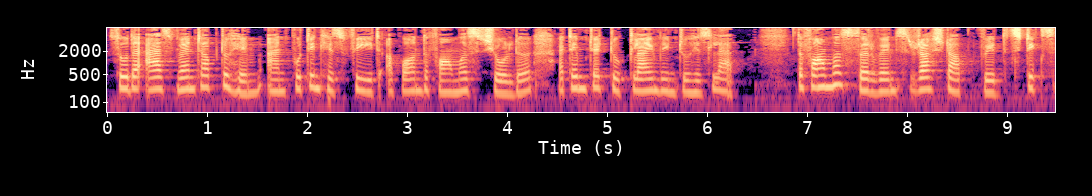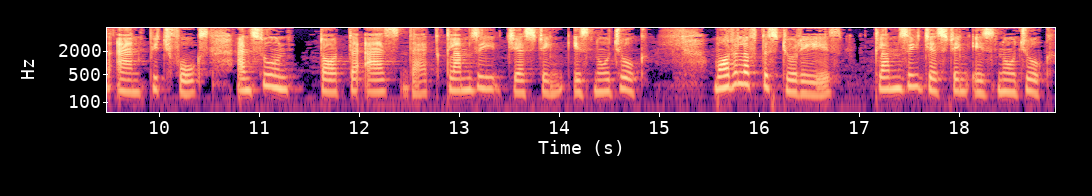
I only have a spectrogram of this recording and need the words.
so the ass went up to him and, putting his feet upon the farmer's shoulder, attempted to climb into his lap. The farmer's servants rushed up with sticks and pitchforks and soon taught the ass that clumsy jesting is no joke. Moral of the story is clumsy jesting is no joke.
